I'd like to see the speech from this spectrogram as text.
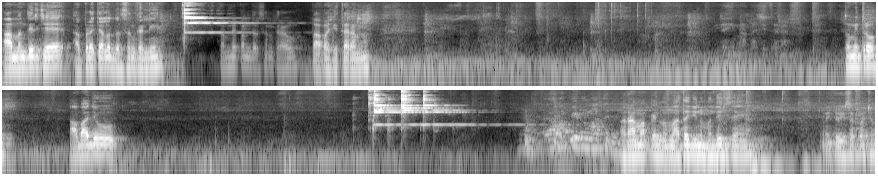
આ મંદિર છે. આપણે ચાલો દર્શન કરી લઈએ. તમને પણ દર્શન કરાવું. બાબા સીતારામનું. તો મિત્રો આ બાજુ રામાપીરનું માતાજીનું મંદિર છે અહીંયા. તમે જોઈ શકો છો.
